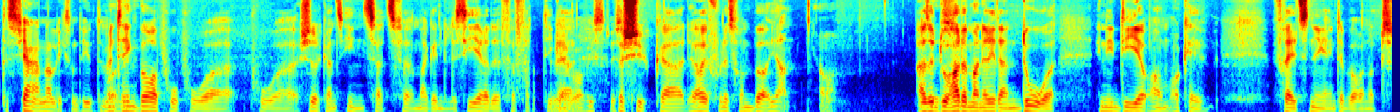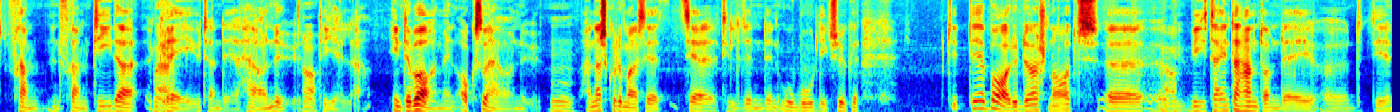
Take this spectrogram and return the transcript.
dess kärna. Liksom. Det är inte men tänk bara på, på, på kyrkans insats för marginaliserade, för fattiga, ja, visst, visst. för sjuka. Det har ju funnits från början. Ja. Alltså då hade man redan då en idé om, okej, okay, frälsning är inte bara något fram, en framtida Nej. grej, utan det är här och nu ja. det gäller. Inte bara, men också här och nu. Mm. Annars skulle man säga, säga till den, den obotligt sjuka, det, det, är bra, du dör snart, uh, ja. vi tar inte hand om dig, uh, det,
